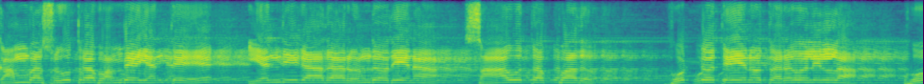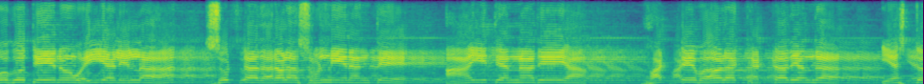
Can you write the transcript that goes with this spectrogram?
ಕಂಬ ಸೂತ್ರ ಬೊಂಬೆಯಂತೆ ಎಂದಿಗಾದರೊಂದು ದಿನ ಸಾವು ತಪ್ಪದು. ಹುಟ್ಟುತ್ತೇನು ತರುವಲಿಲ್ಲ ಹೋಗುತ್ತೇನು ಒಯ್ಯಲಿಲ್ಲ ಸುಟ್ಟದರಳ ಸುಣ್ಣಿನಂತೆ ಆಯಿತೆನ್ನದೇಯ. ಹೊಟ್ಟೆ ಬಹಳ ಕೆಟ್ಟದೆಂದ ಎಷ್ಟು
